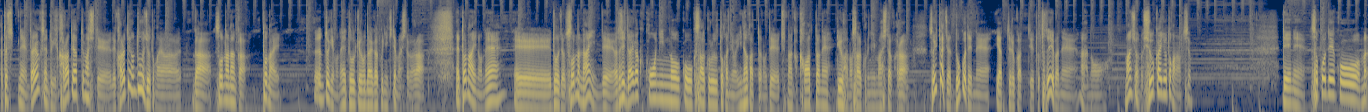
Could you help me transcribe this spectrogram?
私ね、大学生の時空手やってまして、で、空手の道場とかが、そんななんか、都内、の時もね、東京の大学に来てましたから、都内のね、えー、道場そんなないんで、私大学公認のこうサークルとかにはいなかったので、ちょっとなんか変わったね、流派のサークルにいましたから、そういう人たちはどこでね、やってるかっていうと、例えばね、あの、マンションの集会所とかなんですよ。でね、そこでこう、ま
